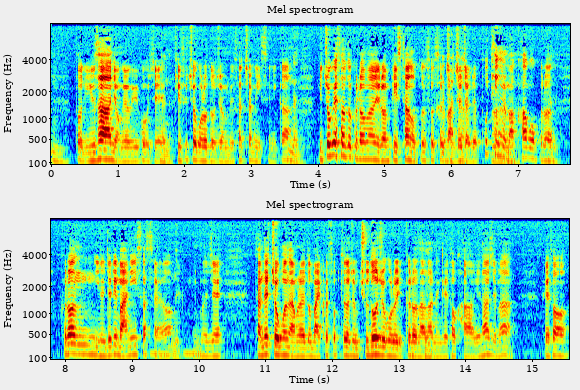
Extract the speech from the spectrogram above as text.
음. 또 유사한 영역이고 이제 네네. 기술적으로도 좀 유사점이 있으니까 네네. 이쪽에서도 그러면 이런 비슷한 open source를 그렇죠. 만들자 그래 porting을 아. 막 하고 그런 네. 그런 일들이 많이 있었어요. 네. 뭐 이제 .NET 쪽은 아무래도 마이크로소프트가 좀 주도적으로 이끌어 나가는 음. 게 더 강하긴 하지만 그래서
